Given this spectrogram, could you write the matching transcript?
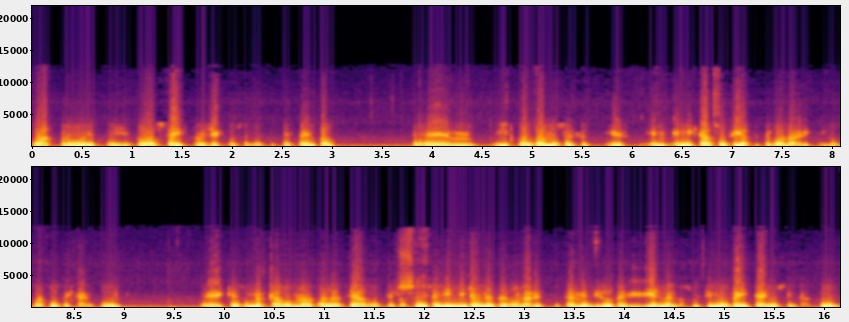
cuatro y, dos, seis proyectos en este segmento Em, y pues vamos, es, es en, en, el caso, fíjate, te voy a dar los datos de Cancún, eh, que es un mercado más balanceado, de los 11 mil millones de dólares que se han vendido de vivienda en los últimos 20 años en Cancún.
